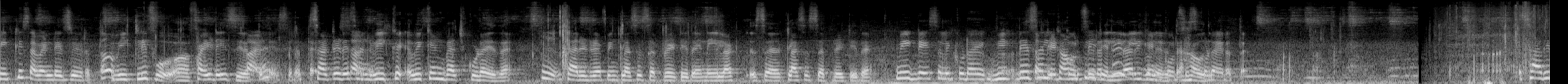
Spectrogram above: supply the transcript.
weekly seven days ಇರುತ್ತಾ? ವೀಕ್ಲಿ ಫೈವ್ ಡೇಸ್ ಇರುತ್ತೆ. Saturdays Saturday Sunday week weekend batch ಕೂಡ ಇದೆ. ಸ್ಯಾರಿ ಡ್ರಾಪಿಂಗ್ ಕ್ಲಾಸಸ್ ಸೆಪರೇಟ್ ಇದೆ ನೇಲ್ ಆರ್ಟ್ ಕ್ಲಾಸಸ್ ಸೆಪ್ರೇಟ್ ಇದೆ. ವೀಕ್ ಡೇಸ್ ಅಲ್ಲಿ ಕೂಡ ವೀಕ್ ಡೇಸ್ ಅಲ್ಲಿ ಕಂಪ್ಲೀಟ್ ಎಲ್ಲರಿಗೂ ಇರುತ್ತೆ, ಹೌದು. ಸಾರಿ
